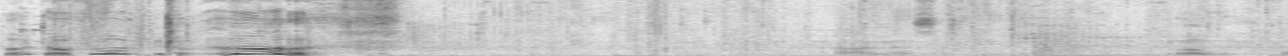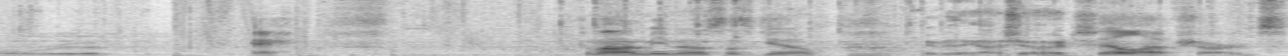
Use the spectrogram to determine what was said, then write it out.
What the fuck? Oh, I missed. Whoa. Oh, rude. Eh. Come on, Mimos, let's go. Maybe they got shards. They'll have shards.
